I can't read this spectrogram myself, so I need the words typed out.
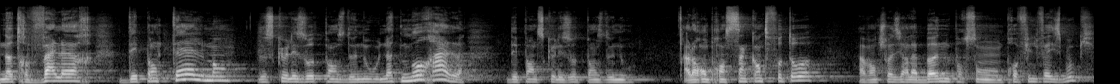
Notre valeur dépend tellement de ce que les autres pensent de nous. Notre morale dépend de ce que les autres pensent de nous. Alors on prend 50 photos avant de choisir la bonne pour son profil Facebook.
